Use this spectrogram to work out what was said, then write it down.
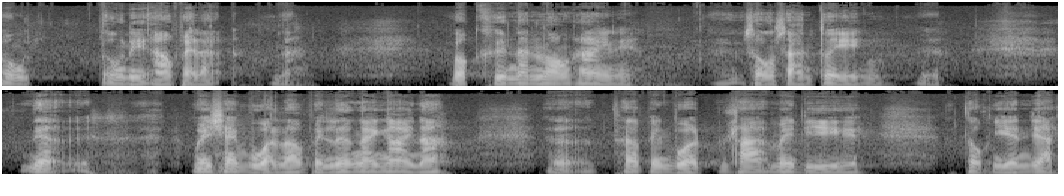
องค์ตรงนี้เอาไปละนะบอกคืนนั้นร้องไห้เลยสงสารตัวเองเนี่ยไม่ใช่บวชแล้วเป็นเรื่องง่าย ๆ นะถ้าเป็นบวชพระไม่ดี ตกเย็นอยาก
